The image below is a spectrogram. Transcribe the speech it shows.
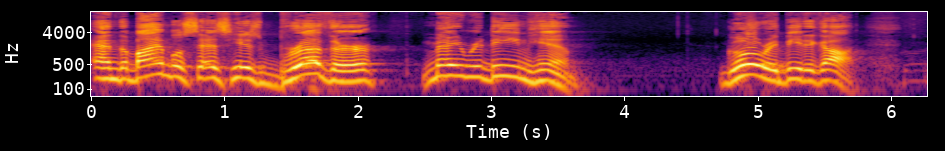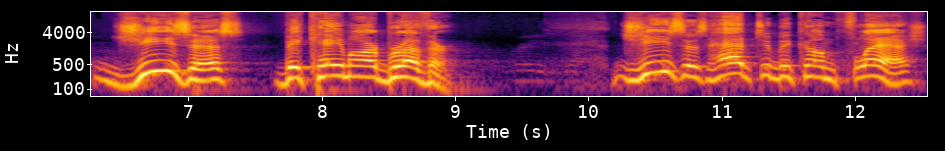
And the Bible says his brother may redeem him. Glory be to God. Jesus became our brother. Jesus had to become flesh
